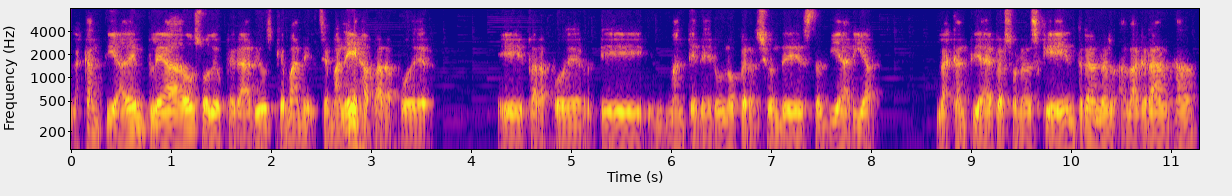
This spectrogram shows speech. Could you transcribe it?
la cantidad de empleados o de operarios que se maneja para poder, para poder mantener una operación de esta diaria, la cantidad de personas que entran a, la granja.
